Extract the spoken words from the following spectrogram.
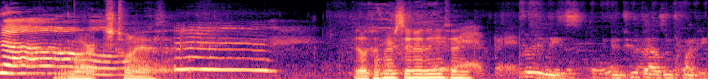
No. March 20th. It'll come here sooner than you think. For release in 2020.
